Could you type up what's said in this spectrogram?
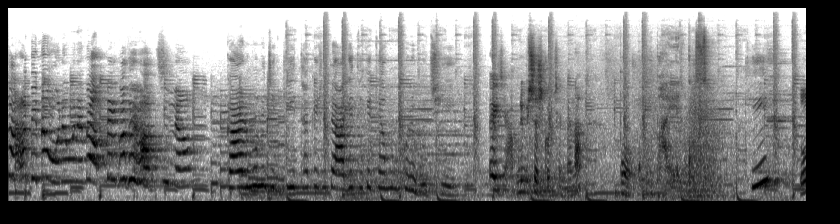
সারাদিন না মনে মনে আমি আপনার কথা কার মনে যে কি থাকে সেটা আগে থেকে কেমন করে বুঝি? এই যে আপনি বিশ্বাস করছেন না না? বকুল ভাইয়ের কি? তো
